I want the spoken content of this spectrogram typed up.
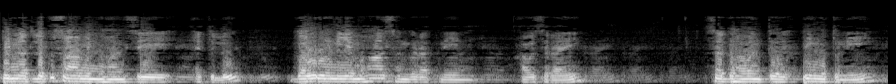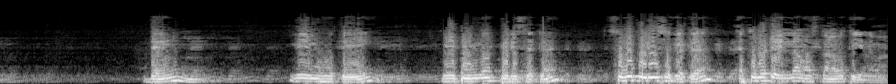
පින්වත් ලොකු ස්වාමින් වහන්සේ ඇතුළු ගෞරවනීය මහා සංඝරත්නයන් අවසරයි. සද්ධාවන්ත පින්වතුනි දැන් මේ මොහොතේ මේ පින්වත් පිරිසට සුළු පිරිසකට ඇතුළට එන්න අවස්ථාව තියෙනවා.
